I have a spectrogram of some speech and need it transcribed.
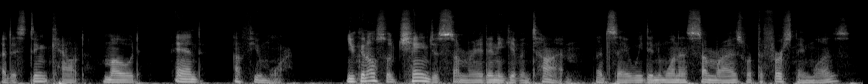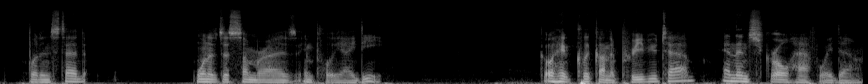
a distinct count, mode, and a few more. You can also change a summary at any given time. Let's say we didn't want to summarize what the first name was, but instead wanted to summarize employee ID. Go ahead click on the Preview tab and then scroll halfway down.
